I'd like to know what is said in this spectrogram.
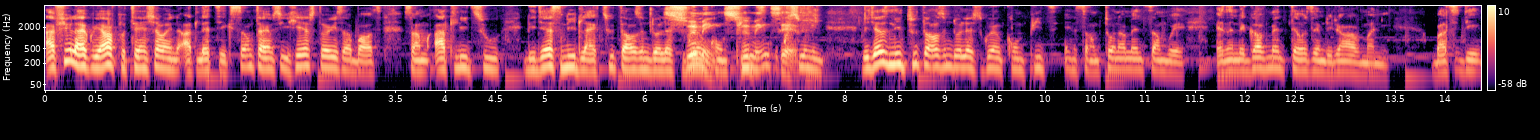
I feel like we have potential in athletics. Sometimes you hear stories about some athletes who they just need like two thousand dollars to go and Swimming, compete. swimming safe. swimming. They just need two thousand dollars to go and compete in some tournament somewhere, and then the government tells them they don't have money, but they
